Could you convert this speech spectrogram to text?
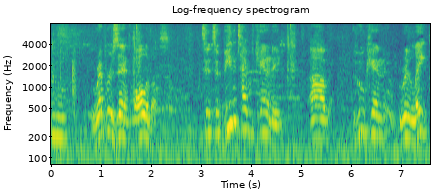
to represent all of us, to, to be the type of candidate um, who can relate,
